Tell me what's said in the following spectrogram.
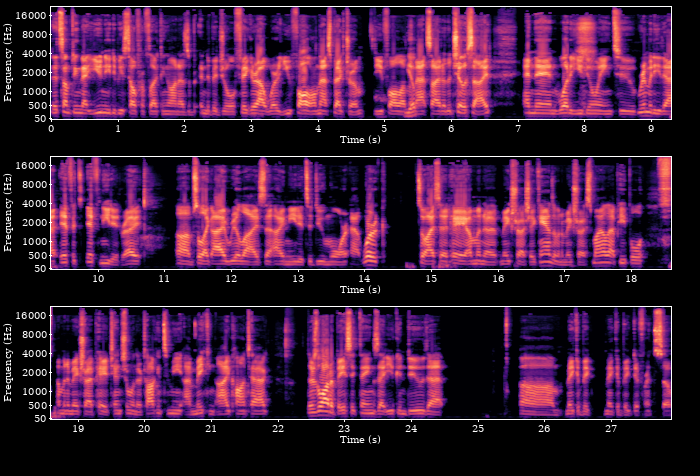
it's something that you need to be self-reflecting on as an individual figure out where you fall on that spectrum do you fall on yep. the matt side or the joe side and then what are you doing to remedy that if it's if needed right um, so like i realized that i needed to do more at work so i said hey i'm gonna make sure i shake hands i'm gonna make sure i smile at people i'm gonna make sure i pay attention when they're talking to me i'm making eye contact there's a lot of basic things that you can do that um, make a big make a big difference so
